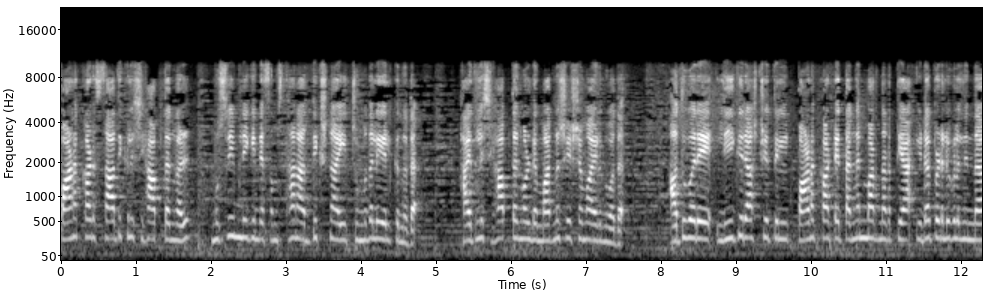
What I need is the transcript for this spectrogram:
പാണക്കാട് സാദിഖലി ശിഹാബ് തങ്ങൾ മുസ്ലിം ലീഗിന്റെ സംസ്ഥാന അധ്യക്ഷനായി ചുമതലയേൽക്കുന്നത്. ഹൈദലി ശിഹാബ് തങ്ങളുടെ മരണശേഷമായിരുന്നു അത്. അതുവരെ ലീഗ് രാഷ്ട്രീയത്തിൽ പാണക്കാട്ടെ തങ്ങന്മാർ നടത്തിയ ഇടപെടലുകളിൽ നിന്ന്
